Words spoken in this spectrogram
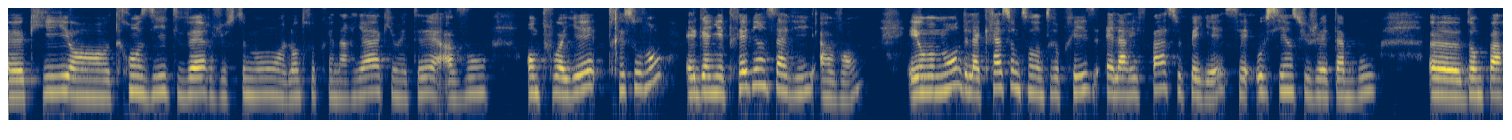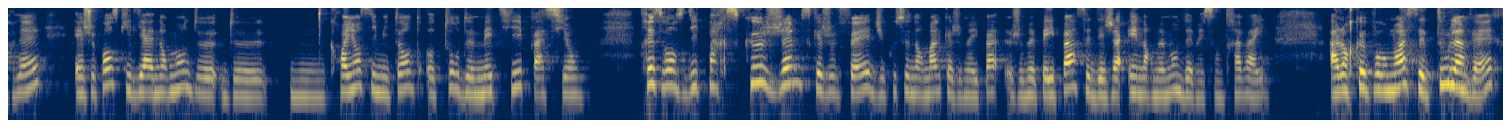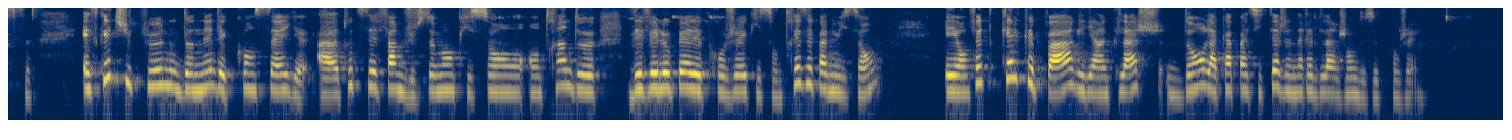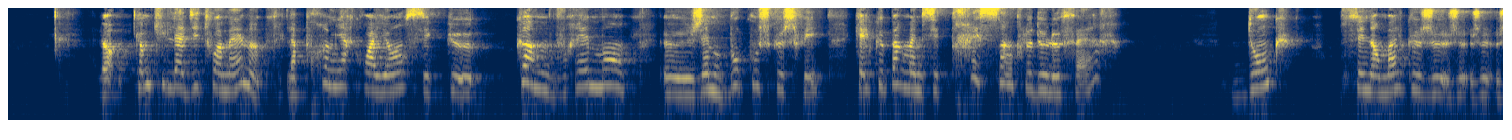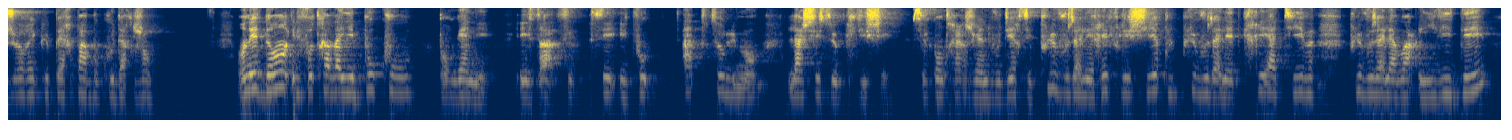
euh, qui en transitent vers justement l'entrepreneuriat, qui ont été avant employées. Très souvent, elles gagnaient très bien sa vie avant. Et au moment de la création de son entreprise, elle n'arrive pas à se payer. C'est aussi un sujet tabou d'en parler. Et je pense qu'il y a énormément de, de hum, croyances limitantes autour de métier, passion. Très souvent, on se dit parce que j'aime ce que je fais, du coup, c'est normal que je ne me paye pas. C'est déjà énormément d'aimer son travail. Alors que pour moi, c'est tout l'inverse. Est-ce que tu peux nous donner des conseils à toutes ces femmes justement qui sont en train de développer des projets qui sont très épanouissants et en fait, quelque part, il y a un clash dans la capacité à générer de l'argent de ce projet alors, comme tu l'as dit toi-même, la première croyance, c'est que comme vraiment euh, j'aime beaucoup ce que je fais, quelque part même c'est très simple de le faire, donc c'est normal que je ne récupère pas beaucoup d'argent. On est dans, il faut travailler beaucoup pour gagner. Et ça, c'est, il faut absolument lâcher ce cliché. C'est le contraire, je viens de vous dire, c'est plus vous allez réfléchir, plus, plus vous allez être créative, plus vous allez avoir l'idée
